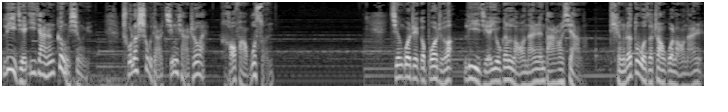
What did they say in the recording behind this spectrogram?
丽姐一家人更幸运，除了受点惊吓之外，毫发无损。经过这个波折，丽姐又跟老男人搭上线了，挺着肚子照顾老男人。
